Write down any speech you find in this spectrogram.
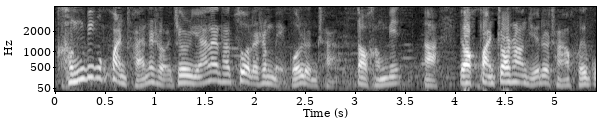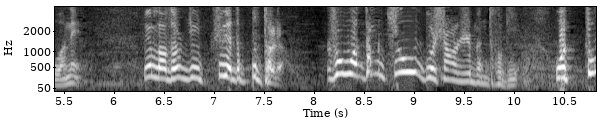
横滨换船的时候，就是原来他坐的是美国轮船到横滨啊，要换招商局的船回国内，所以老头就倔得不得了，说我他妈就不上日本土地，我终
